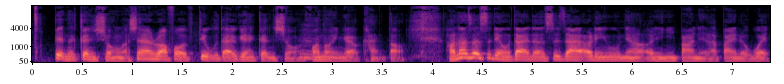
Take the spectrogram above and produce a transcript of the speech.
变得更凶了。现在 RAV4 第五代变得更凶，黄总应该有看到。好，那这四点五代呢是在二零一五年、二零一八年了，By the way。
